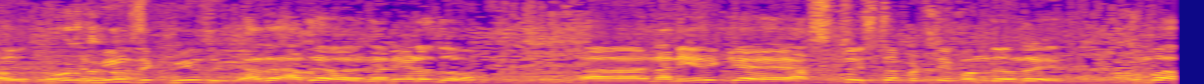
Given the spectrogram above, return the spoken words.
ಹೌದು. ಮ್ಯೂಸಿಕ್ ಮ್ಯೂಸಿಕ್ ಅದ ಅದ ನಾನು ಹೇಳೋದು. ನಾನು ಏನಕ್ಕೆ ಅಷ್ಟು ಇಷ್ಟಪಟ್ಟು ಬಂದು ಅಂದ್ರೆ ತುಂಬಾ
